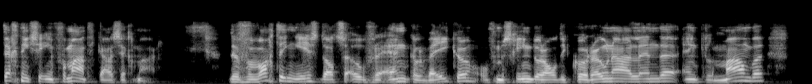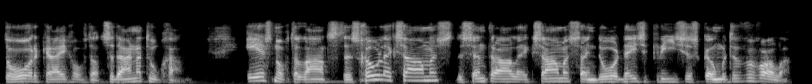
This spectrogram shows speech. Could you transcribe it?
Technische informatica, zeg maar. De verwachting is dat ze over enkele weken, of misschien door al die corona-ellende, enkele maanden te horen krijgen of dat ze daar naartoe gaan. Eerst nog de laatste schoolexamens. De centrale examens zijn door deze crisis komen te vervallen.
